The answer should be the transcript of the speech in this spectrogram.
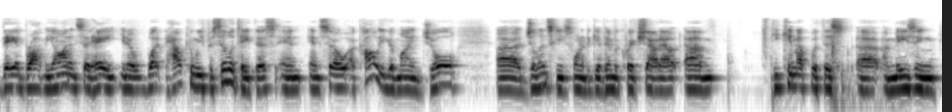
they had brought me on and said, hey, you know what? How can we facilitate this? And and so a colleague of mine, Joel uh, Jelinski, just wanted to give him a quick shout out. Um, he came up with this uh, amazing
